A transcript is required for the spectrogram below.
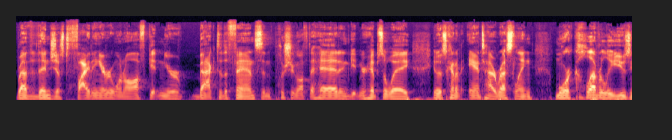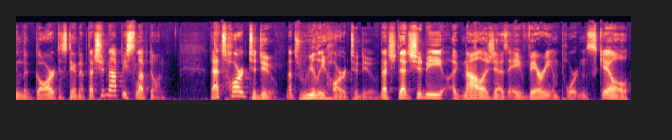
rather than just fighting everyone off, getting your back to the fence and pushing off the head and getting your hips away. You know, it's kind of anti wrestling, more cleverly using the guard to stand up. That should not be slept on. That's hard to do. That's really hard to do. That, sh- that should be acknowledged as a very important skill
